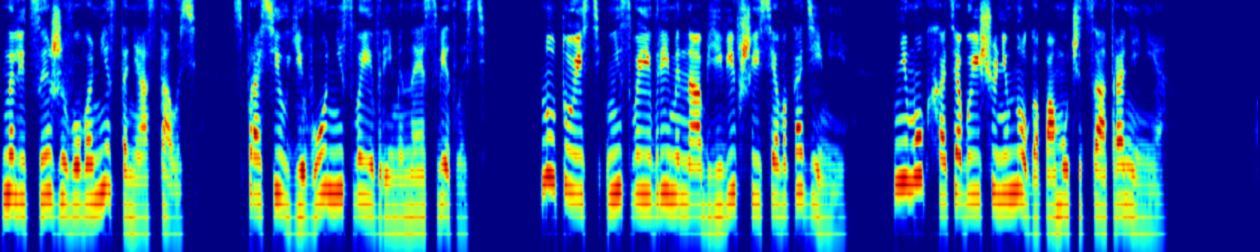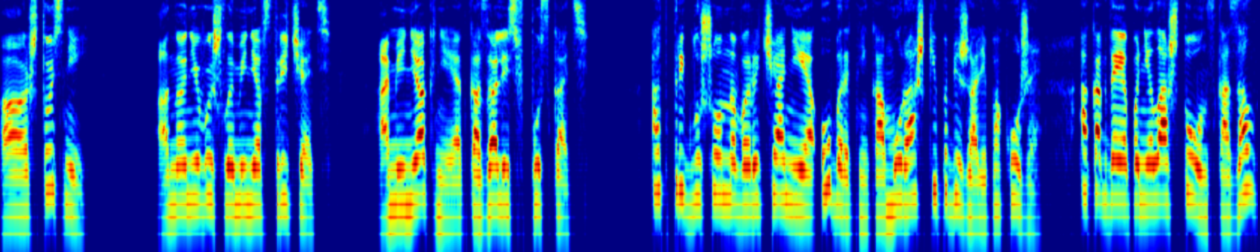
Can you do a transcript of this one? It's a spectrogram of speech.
на лице живого места не осталось, спросил его несвоевременная светлость. Ну, то есть, несвоевременно объявившийся в академии. Не мог хотя бы еще немного помучиться от ранения. «А что с ней?» «Она не вышла меня встречать, а меня к ней отказались впускать». От приглушенного рычания оборотника мурашки побежали по коже, а когда я поняла, что он сказал,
